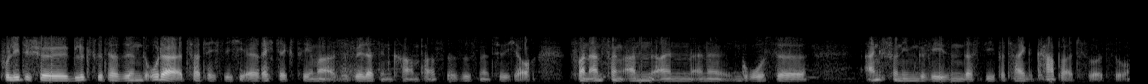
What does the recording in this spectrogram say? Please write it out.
politische Glücksritter sind oder tatsächlich äh, Rechtsextremer, also Wilders in Kram passt. Das ist natürlich auch von Anfang an ein, eine große Angst von ihm gewesen, dass die Partei gekapert wird. So.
